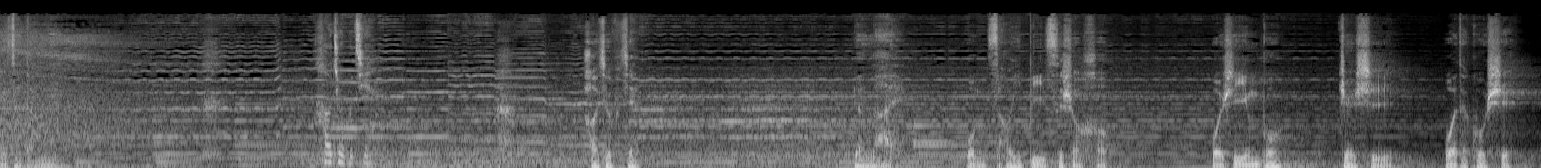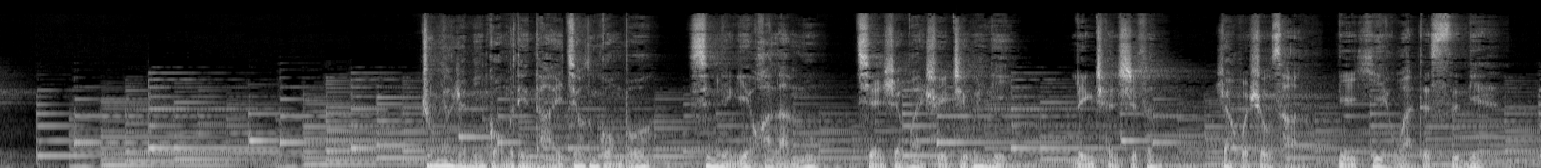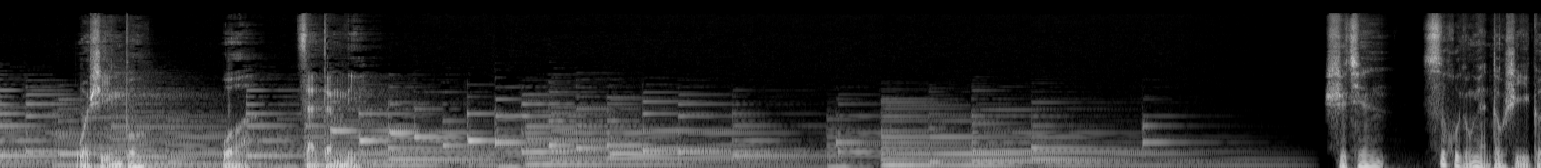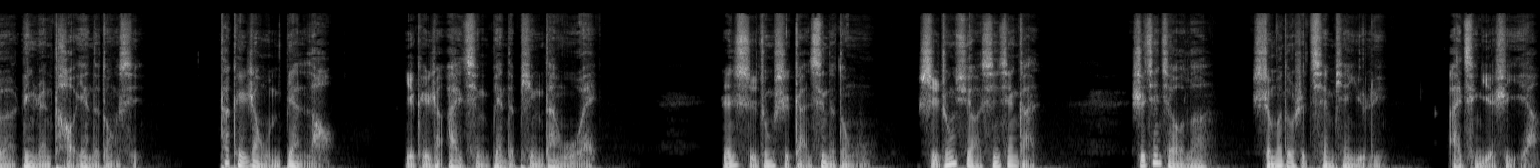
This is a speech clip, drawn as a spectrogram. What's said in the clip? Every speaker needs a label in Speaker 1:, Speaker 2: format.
Speaker 1: 他也在等
Speaker 2: 你。好久不见。
Speaker 1: 好久不见。原来我们早已彼此守候。我是迎波，这是我的故事。中央人民广播电台交通广播《心灵夜话》栏目，千山万水只为你。凌晨时分，让我收藏你夜晚的思念。我是迎波，我在等你。时间似乎永远都是一个令人讨厌的东西，它可以让我们变老，也可以让爱情变得平淡无味。人始终是感性的动物，始终需要新鲜感。时间久了，什么都是千篇一律，爱情也是一样。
